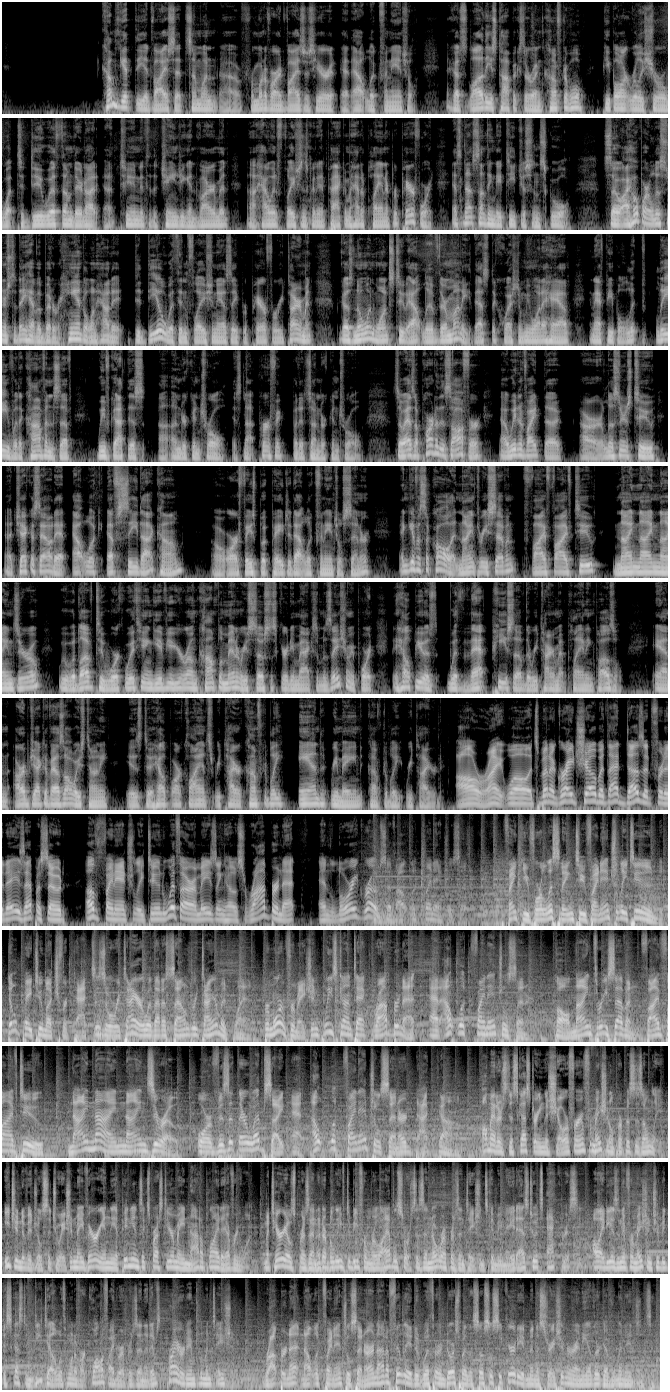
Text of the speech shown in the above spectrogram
come get the advice that someone uh, from one of our advisors here at, at Outlook Financial because a lot of these topics are uncomfortable. People aren't really sure what to do with them. They're not uh, tuned into the changing environment, uh, how inflation is going to impact them, how to plan and prepare for it. It's not something they teach us in school. So I hope our listeners today have a better handle on how to, to deal with inflation as they prepare for retirement because no one wants to outlive their money. That's the question we want to have and have people leave with a confidence of we've got this uh, under control. It's not perfect, but it's under control. So, as a part of this offer, uh, we'd invite the, our listeners to uh, check us out at OutlookFC.com or, our Facebook page at Outlook Financial Center and give us a call at 937 552 9990. We would love to work with you and give you your own complimentary Social Security maximization report to help you as, with that piece of the retirement planning puzzle. And our objective, as always, Tony, is to help our clients retire comfortably and remain comfortably retired. All right. Well, it's been a great show, but that does it for today's episode of Financially Tuned with our amazing hosts, Rob Burnett and Lori Gross of Outlook Financial Center. Thank you for listening to Financially Tuned. Don't pay too much for taxes or retire without a sound retirement plan. For more information, please contact Rob Burnett at Outlook Financial Center. Call 937 552 9990 or visit their website at OutlookFinancialCenter.com. All matters discussed during the show are for informational purposes only. Each individual situation may vary, and the opinions expressed here may not apply to everyone. Materials presented are believed to be from reliable sources, and no representations can be made as to its accuracy. All ideas and information should be discussed in detail with one of our qualified representatives prior to implementation. Rob Burnett and Outlook Financial Center are not affiliated with or endorsed by the Social Security Administration or any other government agency.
